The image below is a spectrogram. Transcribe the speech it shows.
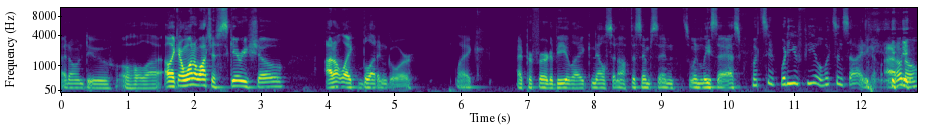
I don't do a whole lot. Like I want to watch a scary show. I don't like blood and gore. Like I'd prefer to be like Nelson off The Simpsons when Lisa asks, "What's it? What do you feel? What's inside?" He goes, "I don't know,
